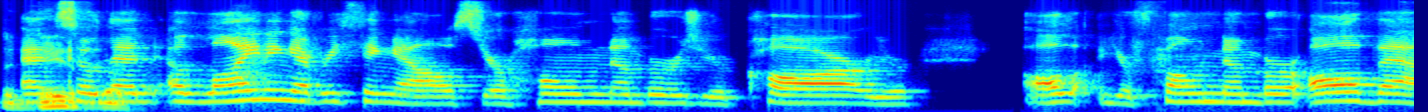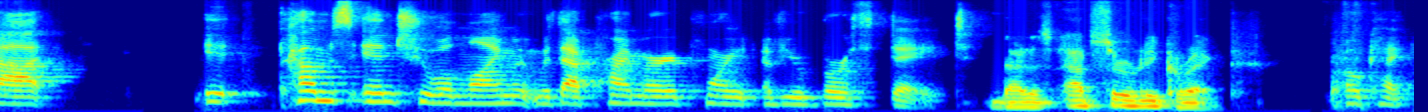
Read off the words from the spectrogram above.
The and so then aligning everything else, your home numbers, your car, your all your phone number, all that, it comes into alignment with that primary point of your birth date. That is absolutely correct. Okay.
